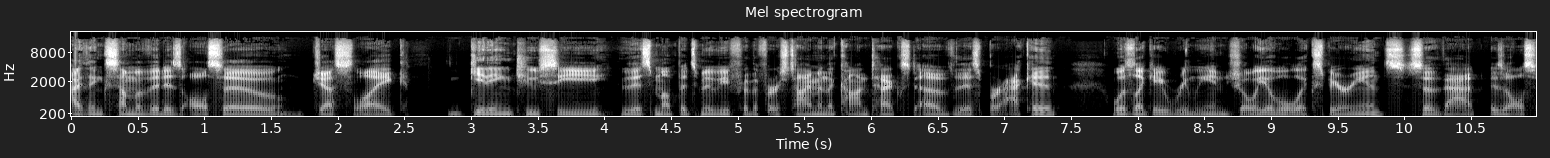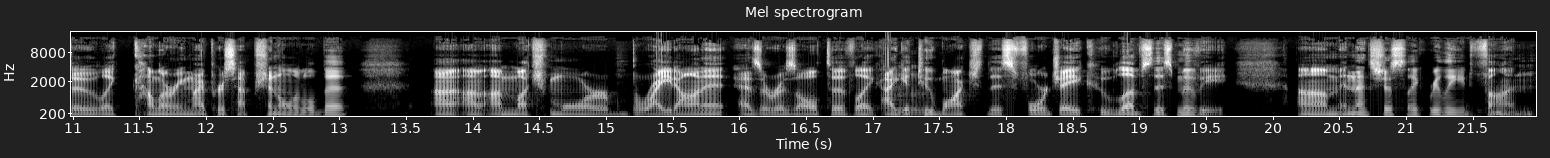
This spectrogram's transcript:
I think some of it is also just like getting to see this Muppets movie for the first time in the context of this bracket was like a really enjoyable experience. So that is also like coloring my perception a little bit. Uh, I'm, I'm much more bright on it as a result of like I get to watch this for Jake who loves this movie, um, and that's just like really fun.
